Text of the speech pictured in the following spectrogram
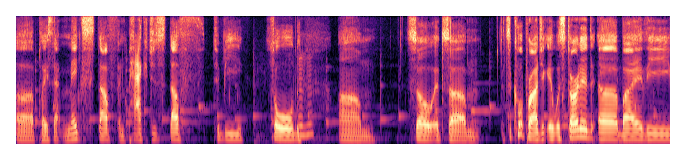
a place that makes stuff and packages stuff to be sold. Um, so it's um, it's a cool project. It was started uh, by the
